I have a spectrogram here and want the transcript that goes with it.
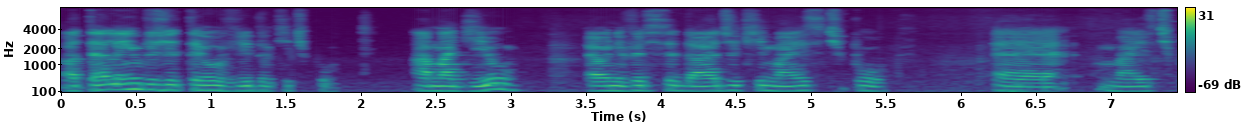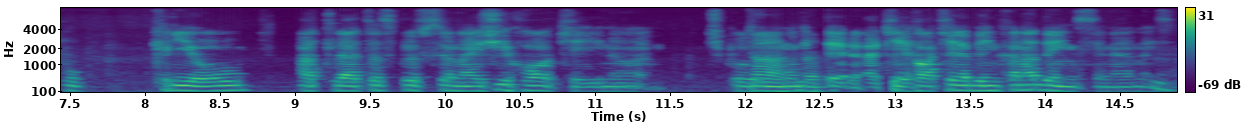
Até lembro de ter ouvido que tipo a McGill é a universidade que mais tipo é, mais tipo criou atletas profissionais de hockey no, tipo Ah, no mundo tá. inteiro. Aqui hockey é bem canadense, né? Mas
